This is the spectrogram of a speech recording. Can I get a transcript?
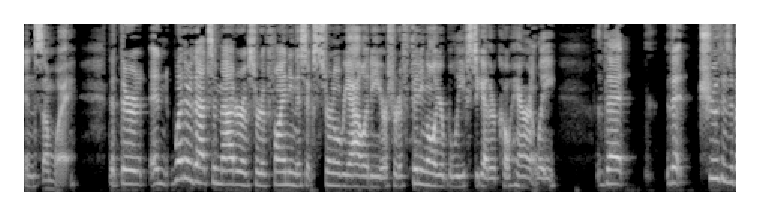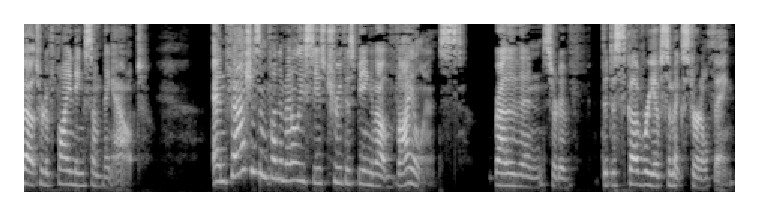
in some way. That there, and whether that's a matter of sort of finding this external reality or sort of fitting all your beliefs together coherently, that, that truth is about sort of finding something out. And fascism fundamentally sees truth as being about violence rather than sort of the discovery of some external thing.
